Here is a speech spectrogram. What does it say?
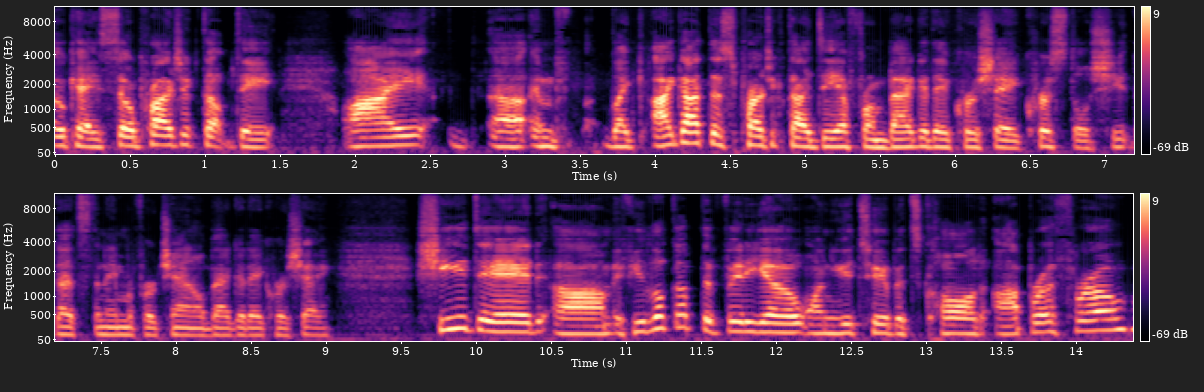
Okay, so project update. I uh, am like I got this project idea from Bag-O-Day Crochet Crystal. She that's the name of her channel, Bag-O-Day Crochet. She did, um, if you look up the video on YouTube, it's called Opera Throw.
